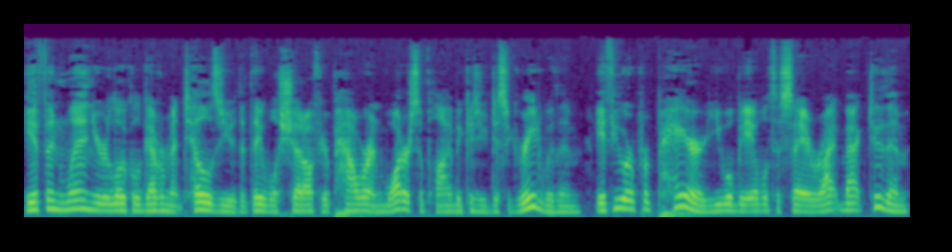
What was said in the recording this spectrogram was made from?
If and when your local government tells you that they will shut off your power and water supply because you disagreed with them, if you are prepared, you will be able to say right back to them,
